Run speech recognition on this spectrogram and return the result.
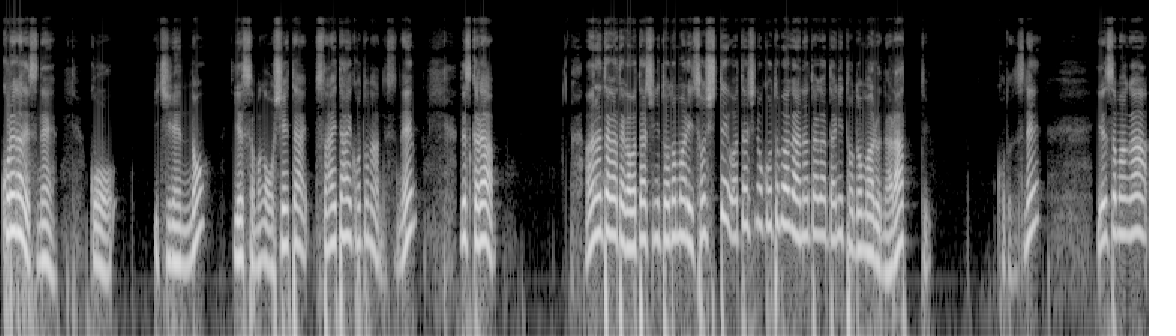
これがですねこう一連のイエス様が教えたい伝えたいことなんですね。ですからあなた方が私にとどまりそして私の言葉があなた方にとどまるならっていうことですね。イエス様が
